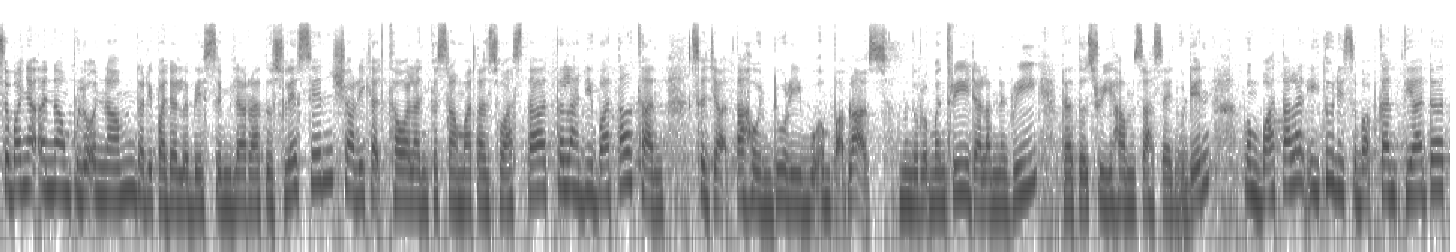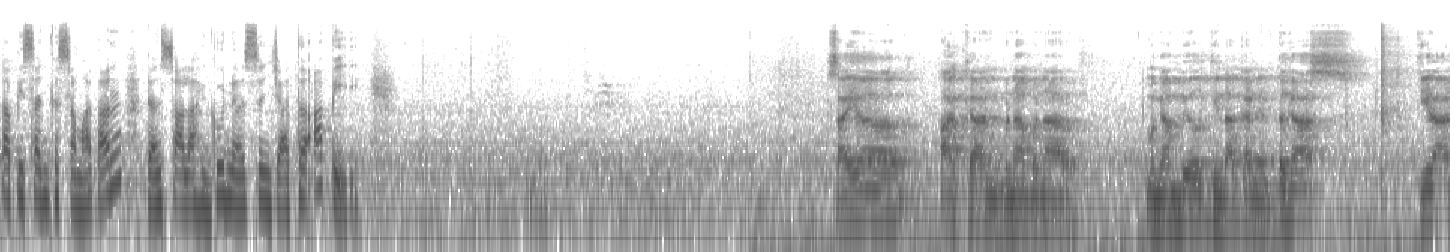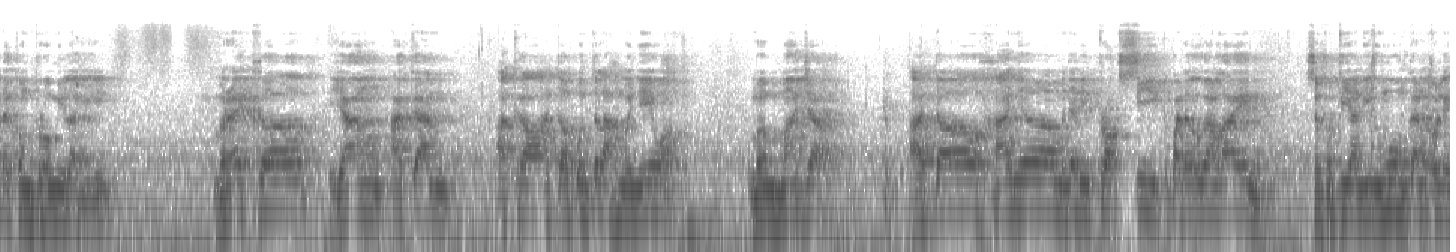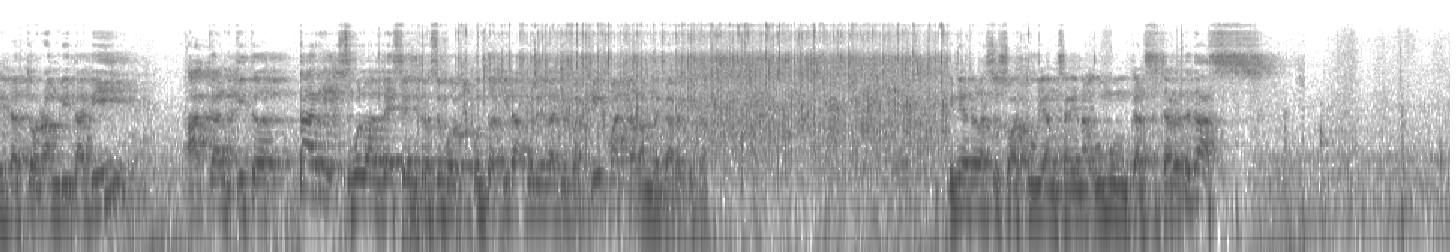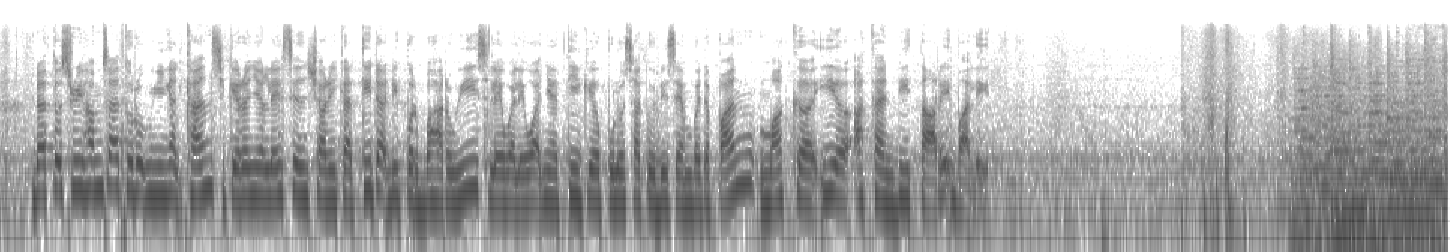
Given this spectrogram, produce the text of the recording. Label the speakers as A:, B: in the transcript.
A: Sebanyak 66 daripada lebih 900 lesen syarikat kawalan keselamatan swasta telah dibatalkan sejak tahun 2014. Menurut Menteri Dalam Negeri Datuk Seri Hamzah Zainuddin, pembatalan itu disebabkan tiada tapisan keselamatan dan salah guna senjata api.
B: Saya akan benar-benar mengambil tindakan yang tegas tidak ada kompromi lagi mereka yang akan akal ataupun telah menyewa memajak atau hanya menjadi proksi kepada orang lain seperti yang diumumkan oleh Datuk Ramli tadi akan kita tarik semula lesen tersebut untuk tidak boleh lagi berkhidmat dalam negara kita. Ini adalah sesuatu yang saya nak umumkan secara tegas.
A: Datuk Seri Hamzah turut mengingatkan sekiranya lesen syarikat tidak diperbaharui selewat-lewatnya 31 Disember depan, maka ia akan ditarik balik.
